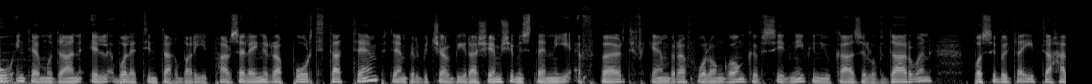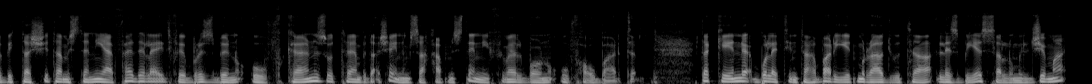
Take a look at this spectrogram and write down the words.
U intemmu dan il-bulettin ta' aħbarijiet b'ħarsa lejn ir-rapport tat-temp, temp il-biċċa l-kbira xemxi mistenni f'Perth, f'Kembra, f'Wolongong, f'Sydney, fi Newcastle u f'Darwin, possibiltajiet ta' ħarbit tax-xita mistennija f'Adelaide, fi Brisbane u f'Cairns u temp daqsxejn imsaħħab mistenni f'Melbourne u f'Hobart. Dak kien bulettin ta' ħbarijiet mir-radju ta' l-SBS sal-lum il-Ġimgħa,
